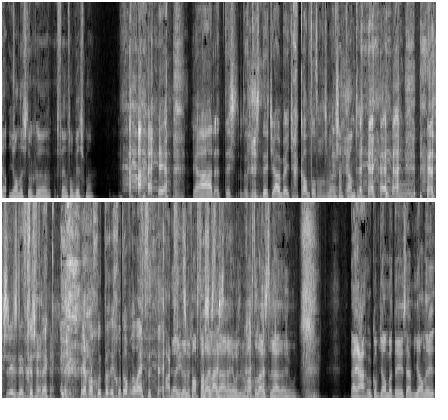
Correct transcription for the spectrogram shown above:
Ja, Jan is toch eh, fan van Wisma? ja, ja dat, is, dat is dit jaar een beetje gekanteld volgens mij. Is aan het kanten. Sinds dit gesprek. Je hebt wel goed, goed opgeleid. Ja, ik ben een vaste luisteraar, jongens. Ik ben een vaste luisteraar, hè, jongen. Nou ja, hoe komt Jan bij DSM? Jan,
